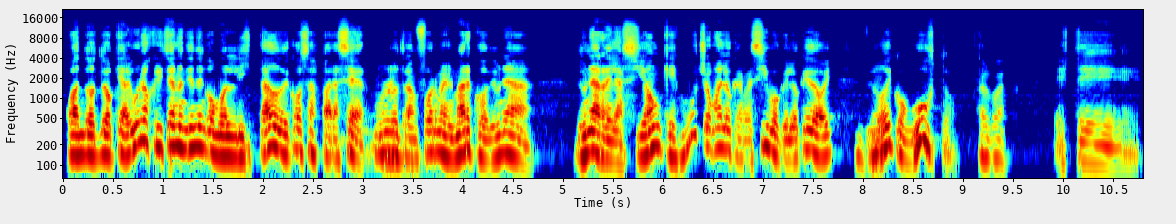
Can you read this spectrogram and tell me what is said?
cuando lo que algunos cristianos entienden como el listado de cosas para hacer, uno lo transforma en el marco de una, de una relación que es mucho más lo que recibo que lo que doy, lo doy con gusto. Tal cual. Este,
